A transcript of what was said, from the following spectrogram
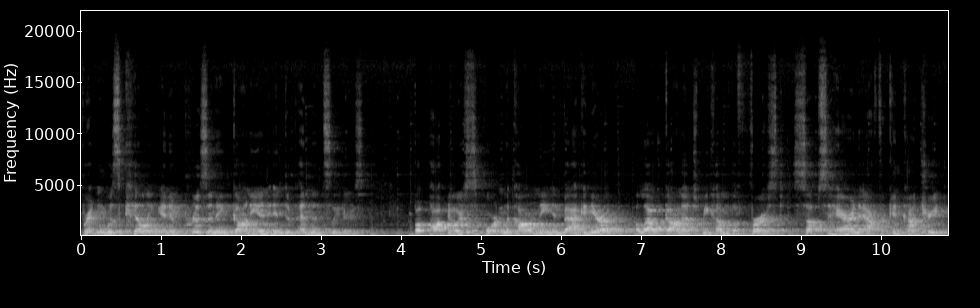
Britain was killing and imprisoning Ghanaian independence leaders. But popular support in the colony and back in Europe allowed Ghana to become the first sub Saharan African country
